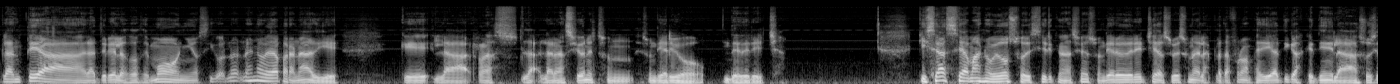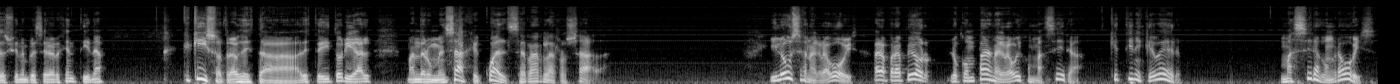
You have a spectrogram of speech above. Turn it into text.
plantea la teoría de los dos demonios. No, es novedad para nadie que la, la, Nación es un, es un, diario de derecha. Quizás sea más novedoso decir que la Nación es un diario de derecha y a su vez una de las plataformas mediáticas que tiene la Asociación Empresarial Argentina, que quiso a través de, esta, de este editorial mandar un mensaje. ¿Cuál? Cerrar la rosada. Y lo usan a Grabois. Ahora, para peor, lo comparan a Grabois con Macera. ¿Qué tiene que ver? Macera con Grabois.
